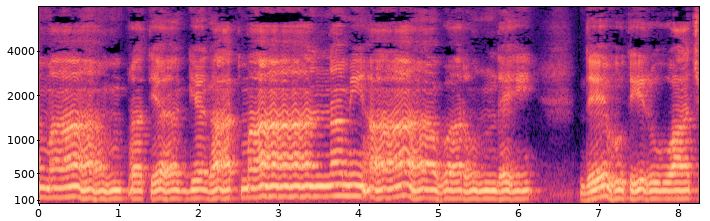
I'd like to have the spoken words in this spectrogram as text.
माँ प्रत्यज्ञगात्मानमिहावरुन्धे। देवहूतिरुवाच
